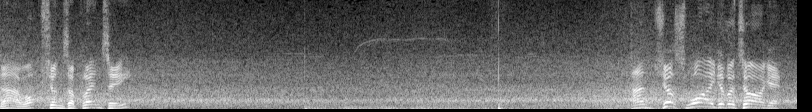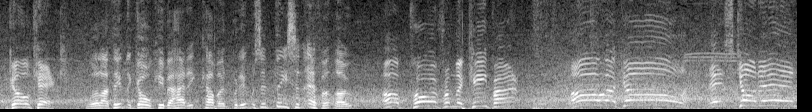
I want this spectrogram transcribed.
Now, options are plenty. And just wide of the target. Goal kick. Well, I think the goalkeeper had it covered, but it was a decent effort, though. Oh, poor from the keeper. Oh, a goal! It's gone in!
